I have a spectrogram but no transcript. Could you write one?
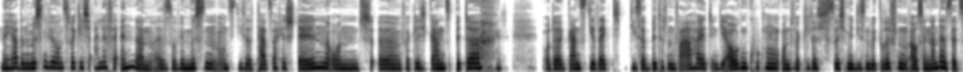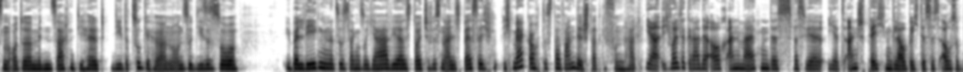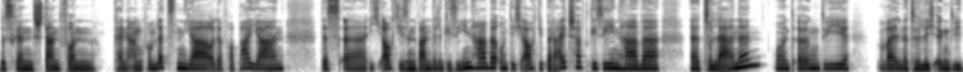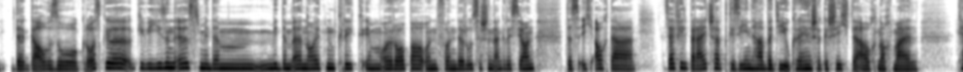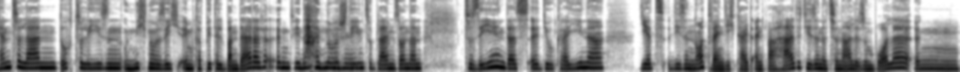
naja, dann müssen wir uns wirklich alle verändern. Also wir müssen uns dieser Tatsache stellen und äh, wirklich ganz bitter oder ganz direkt dieser bitteren Wahrheit in die Augen gucken und wirklich sich mit diesen Begriffen auseinandersetzen oder mit den Sachen, die halt, die dazugehören und so dieses so überlegen, zu sagen so, ja, wir als Deutsche wissen alles besser. Ich, ich merke auch, dass da Wandel stattgefunden hat. Ja, ich wollte gerade auch anmerken, dass was wir jetzt ansprechen, glaube ich, das ist auch so ein bisschen Stand von, keine Ahnung, vom letzten Jahr oder vor paar Jahren dass äh, ich auch diesen Wandel gesehen habe und ich auch die Bereitschaft gesehen habe, äh, zu lernen und irgendwie, weil natürlich irgendwie der Gau so groß ge gewesen ist mit dem, mit dem erneuten Krieg im Europa und von der russischen Aggression, dass ich auch da sehr viel Bereitschaft gesehen habe, die ukrainische Geschichte auch nochmal kennenzulernen, durchzulesen und nicht nur sich im Kapitel Bandera irgendwie da nur mhm. stehen zu bleiben, sondern zu sehen, dass äh, die Ukraine jetzt diese Notwendigkeit einfach hat, diese nationale Symbole ähm,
